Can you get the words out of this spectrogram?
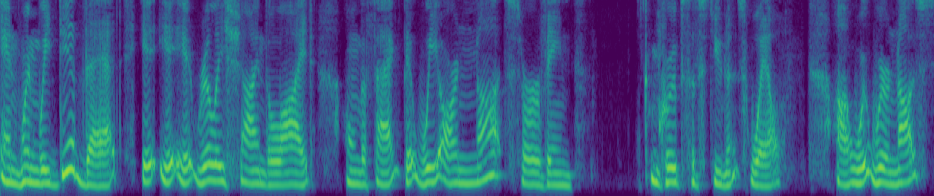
And when we did that, it, it, really shined the light on the fact that we are not serving groups of students well. Uh, we're not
